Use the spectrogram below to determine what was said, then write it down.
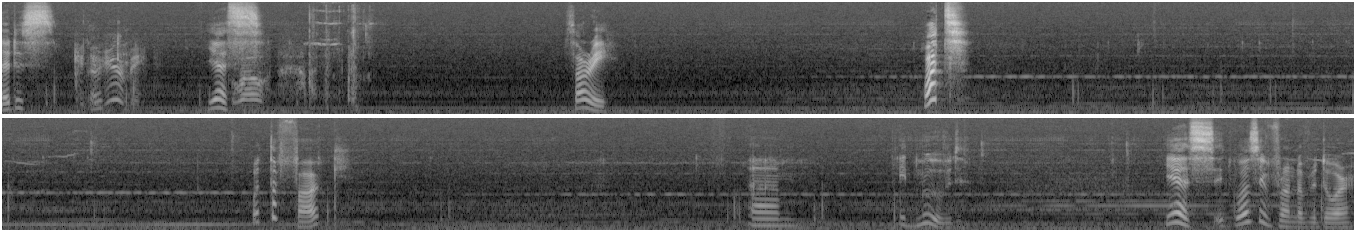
That is. Can you okay. hear me? Yes. Well, Sorry. What? What the fuck? Um, it moved. Yes, it was in front of the door.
